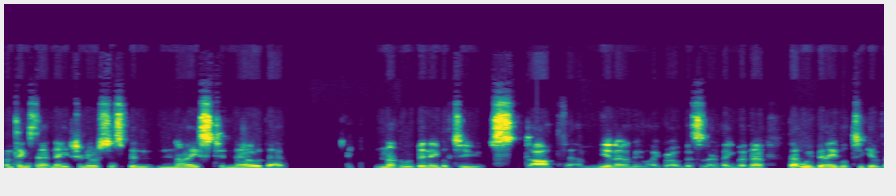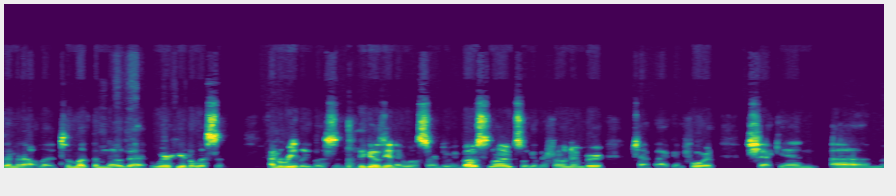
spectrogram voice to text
and things of that nature. And it was just been nice to know that not that we've been able to stop them, you know what I mean? Like, oh, this is our thing, but no, that we've been able to give them an outlet to let them know that we're here to listen and really listen because, you know, we'll start doing voice notes, we'll get their phone number, chat back and forth check in, um,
